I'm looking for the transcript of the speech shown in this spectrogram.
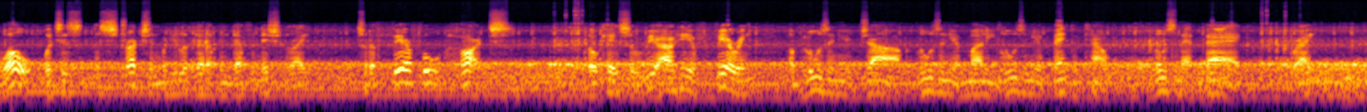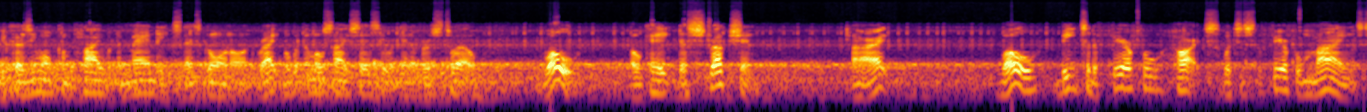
woe, which is destruction, when you look that up in definition, right? To the fearful hearts. Okay, so we are here fearing of losing your job, losing your money, losing your bank account, losing that bag, right? Because you won't comply with the mandates that's going on, right? But what the Most High says here again in verse 12, woe, okay, destruction, all right? Woe be to the fearful hearts, which is the fearful minds,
